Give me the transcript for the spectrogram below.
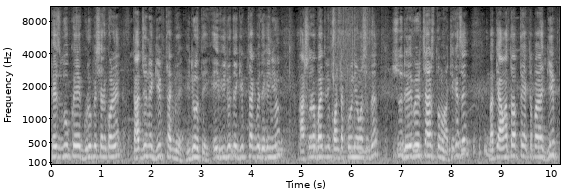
ফেসবুকে গ্রুপে শেয়ার করে, তার জন্য গিফট থাকবে ভিডিওতে। এই ভিডিওতে গিফট থাকবে, দেখে নিও। আর সৌরভ ভাই, তুমি কন্ট্যাক্ট করে নিও আমার সাথে। শুধু ডেলিভারি চার্জ তোমার, ঠিক আছে? বাকি আমার তরফ থেকে একটা পাওয়া গিফট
